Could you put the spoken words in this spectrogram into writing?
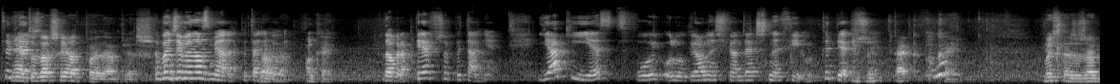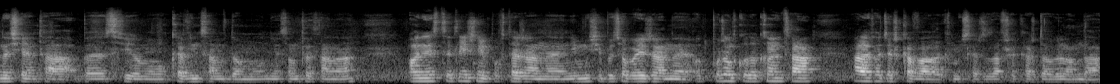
Ty Nie, pierwszy. to zawsze ja odpowiadam pierwszy. To będziemy na zmianę pytaniowe. Dobra, okej. Dobra, pierwsze pytanie. Jaki jest Twój ulubiony świąteczny film? Ty pierwszy. Mhm, Tak? Okej. Myślę, że żadne święta bez filmu Kevin sam w domu nie są te same. On jest cyklicznie powtarzany, nie musi być obejrzany od początku do końca, ale chociaż kawałek myślę, że zawsze każdy ogląda.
